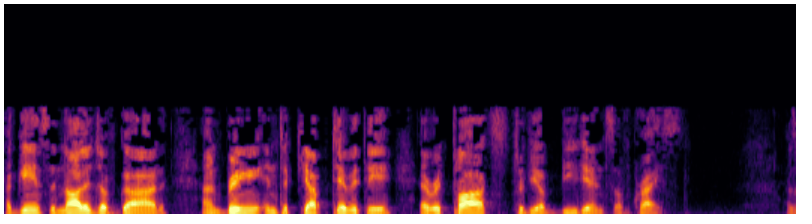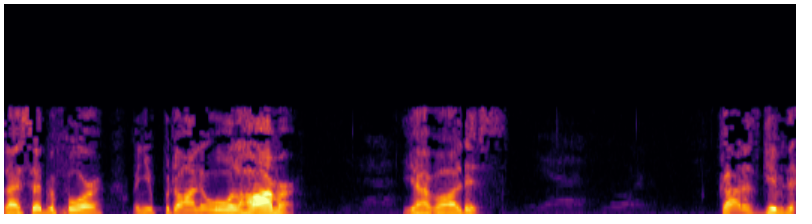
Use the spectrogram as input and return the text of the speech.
against the knowledge of God, and bringing into captivity every thought to the obedience of Christ. As I said before, when you put on the whole armor, you have all this. God has given,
